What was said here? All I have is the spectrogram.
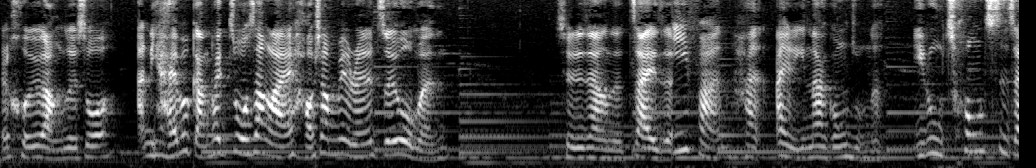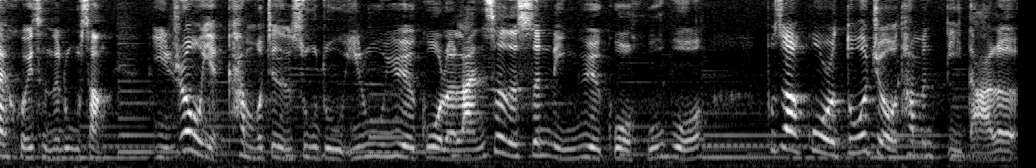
而灰狼就说：“啊，你还不赶快坐上来？好像没有人在追我们。”所以就这样子载着伊凡和艾琳娜公主呢，一路冲刺在回程的路上，以肉眼看不见的速度，一路越过了蓝色的森林，越过湖泊。不知道过了多久，他们抵达了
